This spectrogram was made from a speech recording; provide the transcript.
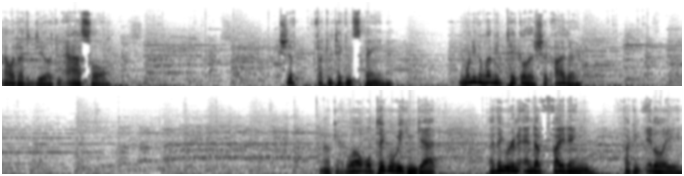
I would have to do like an asshole? Should have fucking taken Spain. They won't even let me take all this shit either. Okay, well, we'll take what we can get. I think we're going to end up fighting fucking Italy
